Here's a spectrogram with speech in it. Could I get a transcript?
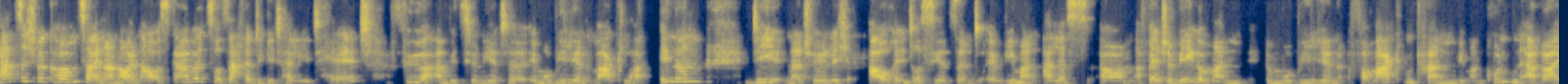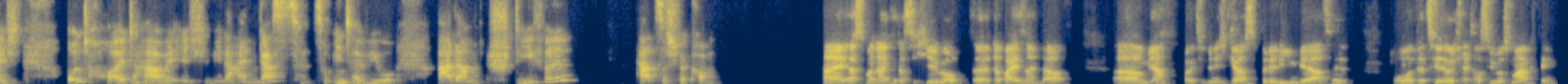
Herzlich willkommen zu einer neuen Ausgabe zur Sache Digitalität für ambitionierte ImmobilienmaklerInnen, die natürlich auch interessiert sind, wie man alles, ähm, auf welche Wege man Immobilien vermarkten kann, wie man Kunden erreicht. Und heute habe ich wieder einen Gast zum Interview, Adam Stiefel. Herzlich willkommen. Hi, erstmal danke, dass ich hier überhaupt äh, dabei sein darf. Ähm, ja, heute bin ich Gast bei der lieben Beate und erzähle euch etwas über das Marketing.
